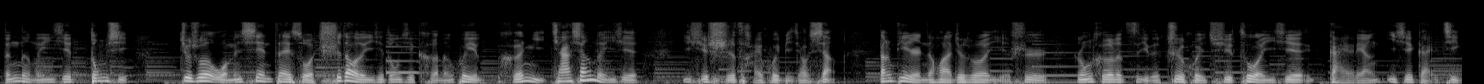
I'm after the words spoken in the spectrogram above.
等等的一些东西。就说我们现在所吃到的一些东西，可能会和你家乡的一些一些食材会比较像。当地人的话，就说也是融合了自己的智慧去做一些改良、一些改进。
